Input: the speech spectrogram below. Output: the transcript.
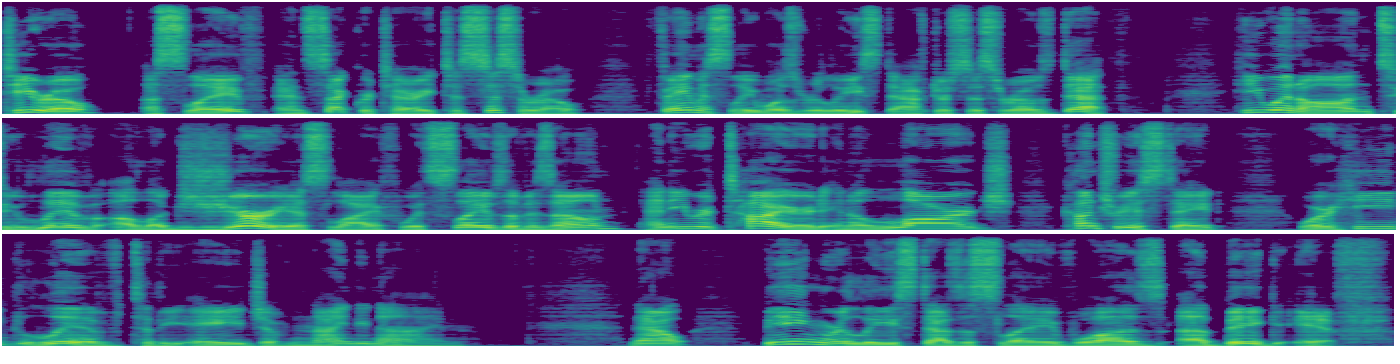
Tiro, a slave and secretary to Cicero, famously was released after Cicero's death. He went on to live a luxurious life with slaves of his own, and he retired in a large country estate where he'd lived to the age of 99. Now, being released as a slave was a big if.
